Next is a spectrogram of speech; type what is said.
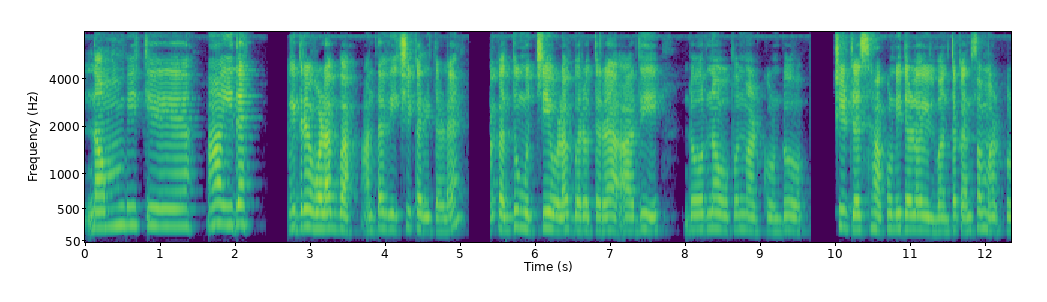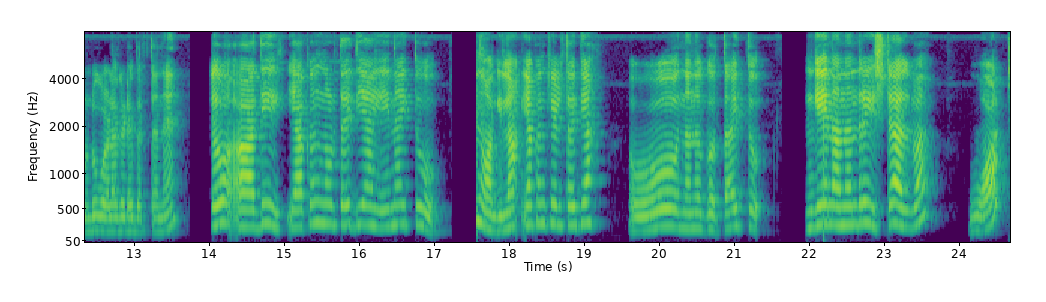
ನಂಬಿಕೆ ಹಾಂ ಇದೆ. ಹಾಗಿದ್ರೆ ಒಳಗೆ ಬಾ ಅಂತ ವೀಕ್ಷಿ ಕರೀತಾಳೆ. ಕದ್ದು ಮುಚ್ಚಿ ಒಳಗೆ ಬರೋ ಥರ ಆದಿ ಡೋರ್ನ ಓಪನ್ ಮಾಡಿಕೊಂಡು ಶಿ ಡ್ರೆಸ್ ಹಾಕೊಂಡಿದ್ದಾಳೋ ಅಂತ ಕನ್ಫರ್ಮ್ ಮಾಡಿಕೊಂಡು ಒಳಗಡೆ ಬರ್ತಾನೆ. ಹಲೋ, ಆದಿ, ಯಾಕಂಗೆ ನೋಡ್ತಾ ಇದ್ದೀಯಾ? ಏನಾಯ್ತು? ಏನೂ ಆಗಿಲ್ಲ. ಯಾಕಂಗೆ ಕೇಳ್ತಾ ಇದೆಯಾ ಓ, ನನಗೆ ಗೊತ್ತಾಯ್ತು. ನಿನಗೆ ನಾನಂದರೆ ಇಷ್ಟ ಅಲ್ವಾ? ವಾಟ್?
